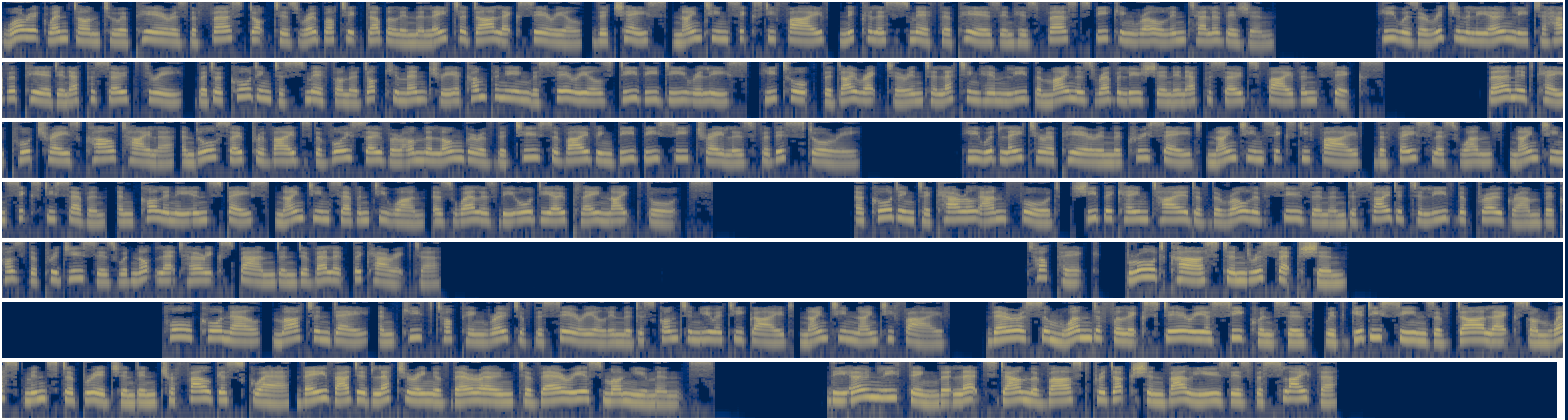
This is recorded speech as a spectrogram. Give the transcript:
Warwick went on to appear as the first Doctor's robotic double in the later Dalek serial, The Chase 1965. Nicholas Smith appears in his first speaking role in television. He was originally only to have appeared in episode 3, but according to Smith on a documentary accompanying the serial's DVD release, he talked the director into letting him lead the Miners' Revolution in episodes 5 and 6. Bernard Kay portrays Carl Tyler and also provides the voiceover on the longer of the two surviving BBC trailers for this story. He would later appear in The Crusade 1965, The Faceless Ones 1967, and Colony in Space 1971, as well as the audio play Night Thoughts. According to Carol Ann Ford, she became tired of the role of Susan and decided to leave the program because the producers would not let her expand and develop the character. Broadcast and reception Paul Cornell, Martin Day, and Keith Topping wrote of the serial in the Discontinuity Guide 1995. There are some wonderful exterior sequences, with giddy scenes of Daleks on Westminster Bridge and in Trafalgar Square they've added lettering of their own to various monuments. The only thing that lets down the vast production values is the Slither,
